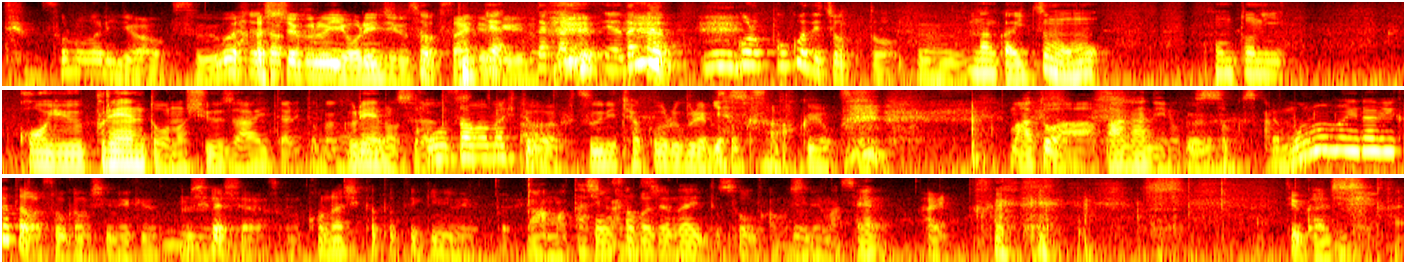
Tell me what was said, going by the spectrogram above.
じ。で でもその割にはすごい発色のいいオレンジのソックス履いてるけれど。いやだからいやだからこれここでちょっと うん。なんかいつもも本当にこういうプレーントゥのシューズ履いたりとかグレーのスラックスコンサバの人は普通にチャコールグレーのソックス履くよ。まあ、あとはバーガンディのソックスかな、物の選び方はそうかもしれないけど、ん。もしかしたらそのこなし方的にはやっぱりあまあ確かに。コンサバじゃないと。そうかもしれません、はい。っていう感じで。はい。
